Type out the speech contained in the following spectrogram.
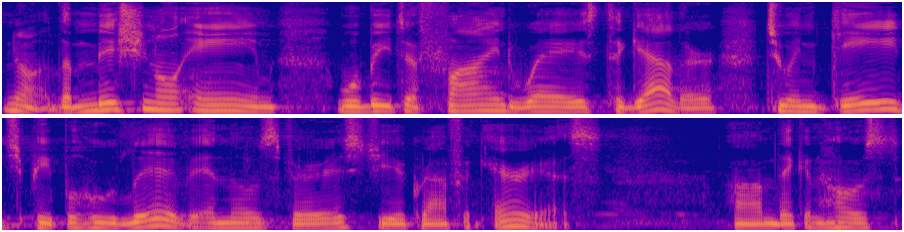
No, the missional aim will be to find ways together to engage people who live in those various geographic areas. Um, they can host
